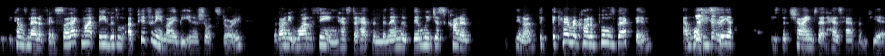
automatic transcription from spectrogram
it becomes manifest. So that might be a little epiphany, maybe in a short story, but only one thing has to happen, and then we then we just kind of you know, the, the camera kind of pulls back then, and what we see is the change that has happened. Yeah.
